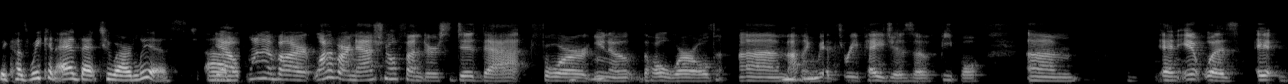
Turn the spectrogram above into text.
because we can add that to our list. Um, Yeah, one of our, one of our national funders did that for, Mm-hmm. you know, the whole world. Um, I think we had three pages of people. Um, and it was, it,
